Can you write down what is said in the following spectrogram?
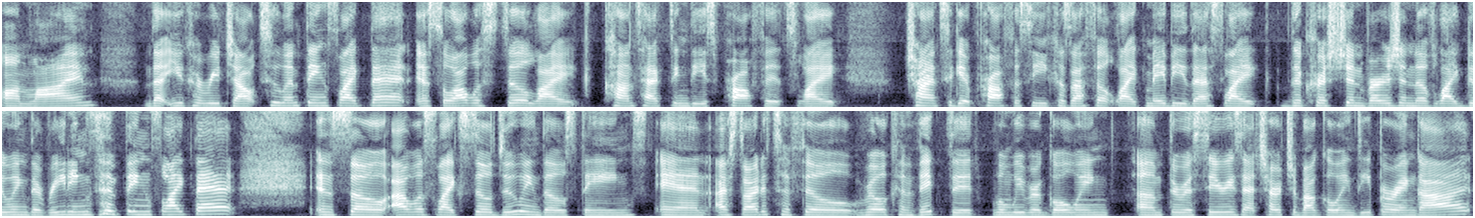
online that you could reach out to and things like that. And so I was still like contacting these prophets, like trying to get prophecy because I felt like maybe that's like the Christian version of like doing the readings and things like that. And so I was like still doing those things. And I started to feel real convicted when we were going um, through a series at church about going deeper in God.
